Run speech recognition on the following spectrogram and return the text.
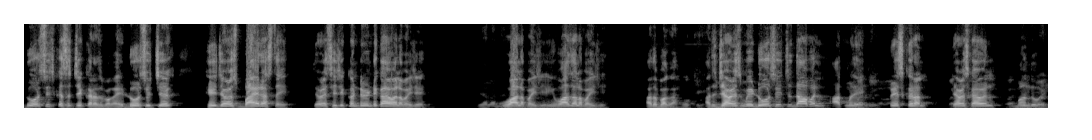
डोअर स्विच कसं चेक करायचं बघा? हे डोअर स्विच हे ज्यावेळेस बाहेर असतंय त्यावेळेस ह्याची कंटिन्युटी काय व्हायला पाहिजे? व्हायला पाहिजे. ही वाजायला पाहिजे. आता बघा. आता ज्यावेळेस मी डोअर स्विच दाबल आतमध्ये प्रेस कराल त्यावेळेस काय होईल? बंद होईल.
